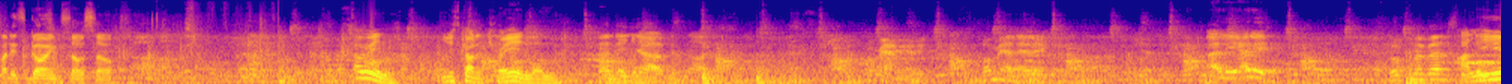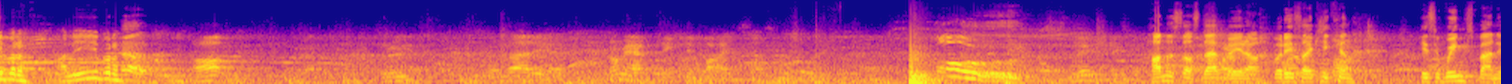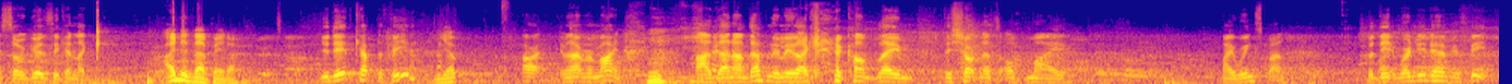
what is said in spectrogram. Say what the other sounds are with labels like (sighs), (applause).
but it's going so-so. I mean, you just gotta train and, and make it happen. Kom igen Erik. Kom igen Erik. Ali, Ali! Upp med vänster Aliber, aliber. Ja. Den där är... Kom igen. Riktig bajs alltså. Oh! Hannes does that beta, but he's like he can. His wingspan is so good, so he can like. I did that beta. You did kept the feed. Yep. All right, never mind. (laughs) uh, then I'm definitely like I (laughs) can't blame the shortness of my my wingspan. But did, where did you have your feet?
